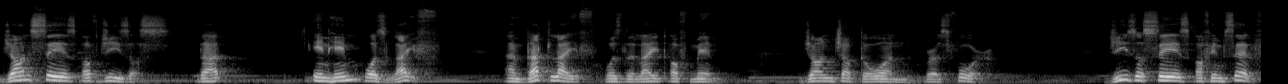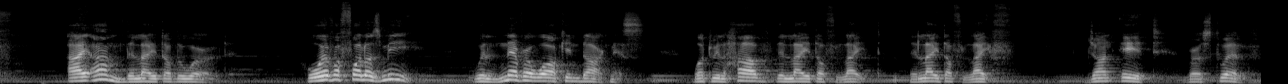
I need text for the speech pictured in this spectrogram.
John says of Jesus that in him was life, and that life was the light of men. John chapter 1, verse 4. Jesus says of himself, I am the light of the world. Whoever follows me will never walk in darkness, but will have the light of light, the light of life. John 8, verse 12.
